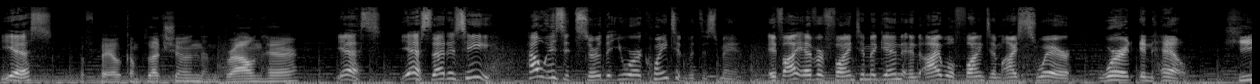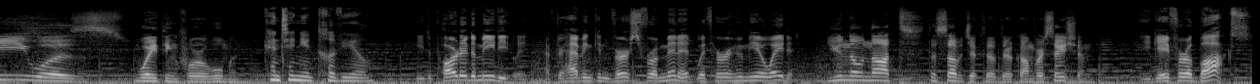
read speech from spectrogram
yes, Of pale complexion and brown hair? yes, yes, that is he. How is it, sir, that you are acquainted with this man? If I ever find him again, and I will find him, I swear, were it in hell. He was waiting for a woman. continued Treville. He departed immediately, after having conversed for a minute with her whom he awaited. You know not the subject of their conversation. He gave her a box,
